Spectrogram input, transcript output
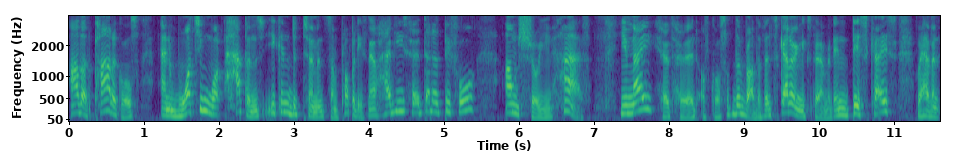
other particles and watching what happens, you can determine some properties. Now, have you heard that before? I'm sure you have. You may have heard, of course, of the Rutherford scattering experiment. In this case, we have an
